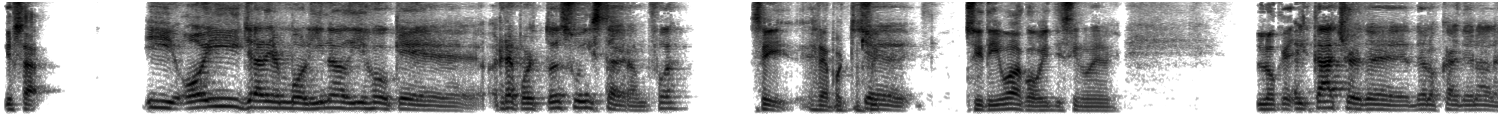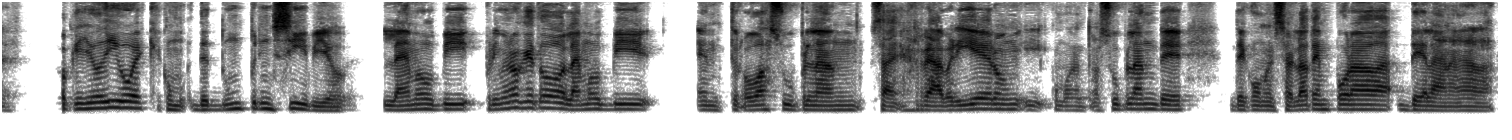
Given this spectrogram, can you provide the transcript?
Y, o sea, y hoy Javier Molina dijo que reportó en su Instagram, ¿fue? Sí, reportó que, positivo a COVID-19. Lo que, el catcher de, de, los Cardinales. Lo que yo digo es que como desde un principio, la MLB, primero que todo, la MLB entró a su plan, o sea, reabrieron y como entró a su plan de, de comenzar la temporada de la nada.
